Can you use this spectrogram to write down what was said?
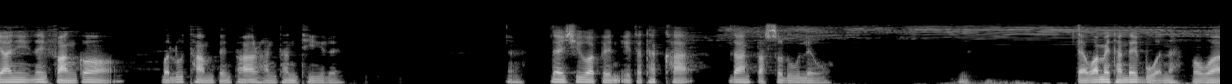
ญานี้ได้ฟังก็บรรลุธรรมเป็นพระอรหันต์ทันทีเลย ได้ชื่อว่าเป็นเอตทัคคะด้านตัดสรู้เร็ว แต่ว่าไม่ทันได้บวชนะ เพราะว่า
